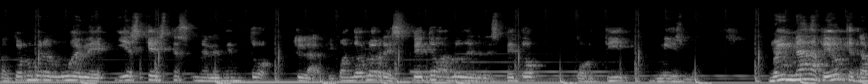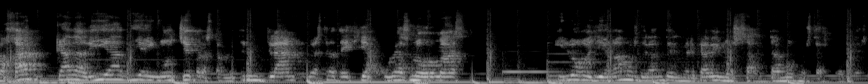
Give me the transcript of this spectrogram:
factor número 9, y es que este es un elemento clave. Y cuando hablo de respeto, hablo del respeto por ti mismo. No hay nada peor que trabajar cada día, día y noche para establecer un plan, una estrategia, unas normas, y luego llegamos delante del mercado y nos saltamos nuestras propias.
